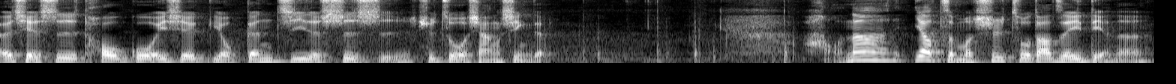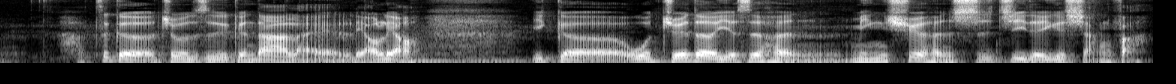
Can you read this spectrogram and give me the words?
而且是透过一些有根基的事实去做相信的。好，那要怎么去做到这一点呢？好这个就是跟大家来聊聊一个我觉得也是很明确、很实际的一个想法。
